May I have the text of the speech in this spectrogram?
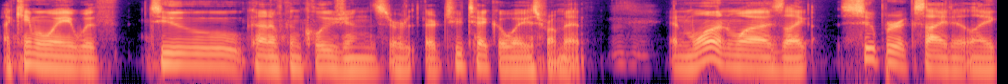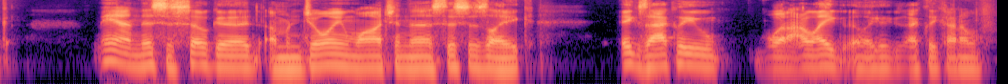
I came away with two kind of conclusions or, or two takeaways from it. Mm-hmm. And one was like super excited, like, man, this is so good. I'm enjoying watching this. This is like exactly what I like, like exactly kind of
